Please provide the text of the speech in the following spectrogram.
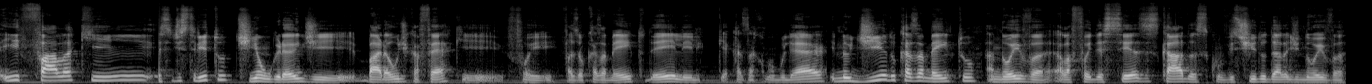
e fala que esse distrito tinha um grande grande barão de café que foi fazer o casamento dele, ele ia casar com uma mulher. E no dia do casamento, a noiva, ela foi descer as escadas com o vestido dela de noiva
